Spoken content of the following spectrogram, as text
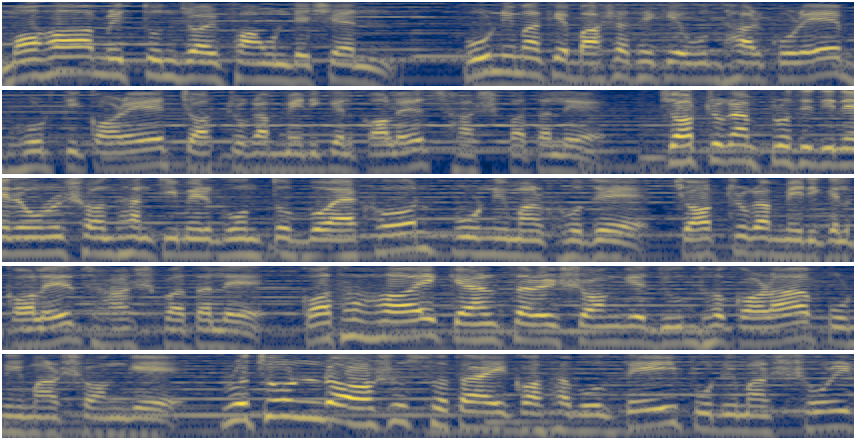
মহা মৃত্যুঞ্জয় ফাউন্ডেশন। পূর্ণিমাকে বাসা থেকে উদ্ধার করে ভর্তি করে চট্টগ্রাম মেডিকেল কলেজ হাসপাতালে। চট্টগ্রাম প্রতিদিনের অনুসন্ধান টিমের গন্তব্য এখন পূর্ণিমার খোঁজে। চট্টগ্রাম মেডিকেল কলেজ হাসপাতালে। কথা হয় ক্যান্সারের সঙ্গে যুদ্ধ করা পূর্ণিমার সঙ্গে। প্রচণ্ড অসুস্থতায় কথা বলতেই পূর্ণিমার শরীর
